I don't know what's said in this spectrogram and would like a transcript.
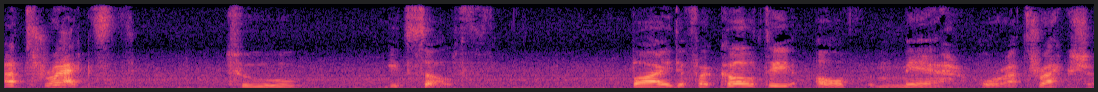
attracts to itself by the faculty of mehr or attraction.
